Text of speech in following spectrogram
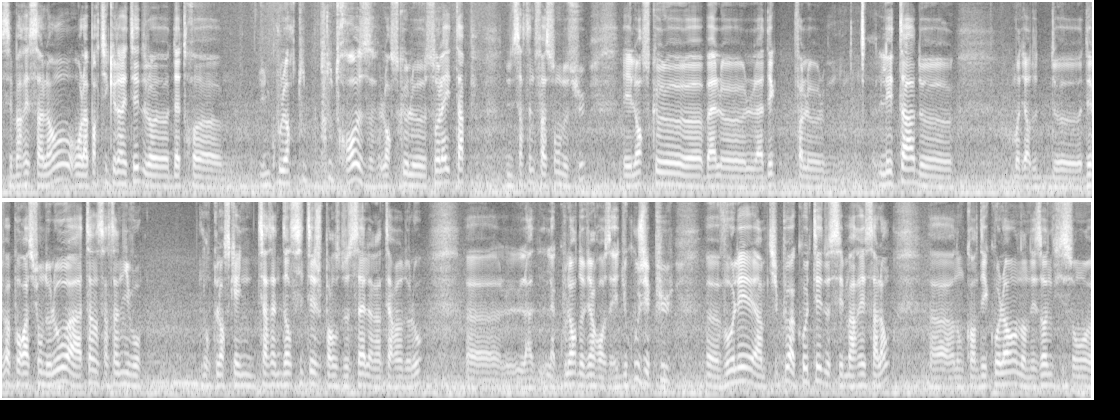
ces marais salants, ont la particularité d'être d'une couleur toute, rose lorsque le soleil tape d'une certaine façon dessus et lorsque euh, bah, l'état de, d'évaporation de, l'eau a atteint un certain niveau. Donc lorsqu'il y a une certaine densité, je pense, de sel à l'intérieur de l'eau, euh, la, couleur devient rose. Et du coup, j'ai pu euh, voler un petit peu à côté de ces marais salants, donc en décollant dans des zones qui sont,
